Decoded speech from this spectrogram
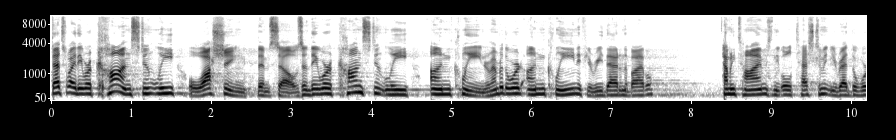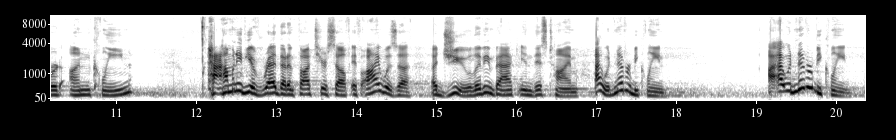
That's why they were constantly washing themselves and they were constantly unclean. Remember the word unclean if you read that in the Bible? How many times in the Old Testament you read the word unclean? How many of you have read that and thought to yourself, if I was a, a Jew living back in this time, I would never be clean? I would never be clean.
